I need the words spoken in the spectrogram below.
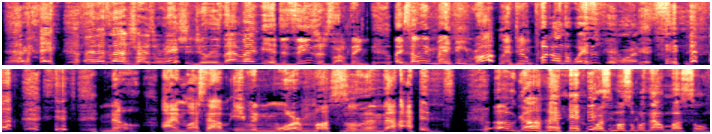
Like, that's not a transformation, Julius. That might be a disease or something. Like something may be wrong with you. put on the weights for once. No, I must have even more muscle than that. Oh God. What's muscle without muscle?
